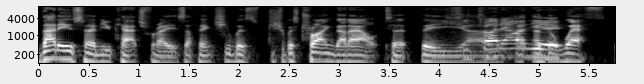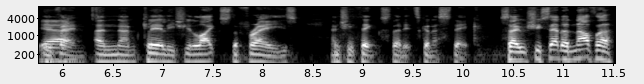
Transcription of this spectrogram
that is her new catchphrase. I think she was she was trying that out at the um, at, at, the WEF yeah. event, and um, clearly she likes the phrase and she thinks that it's going to stick. So she said another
